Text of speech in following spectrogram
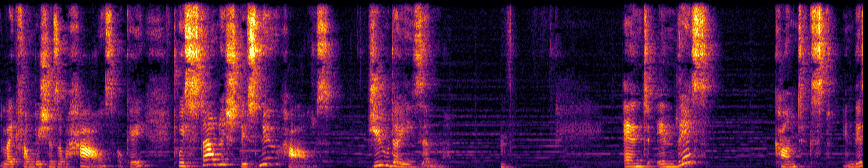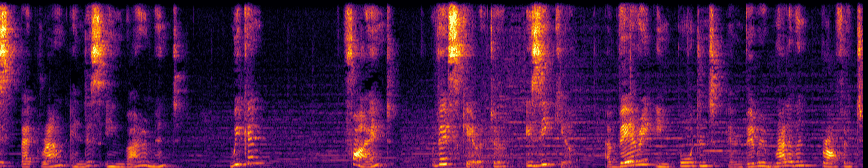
like foundations of a house, okay, to establish this new house, Judaism. And in this context, in this background, in this environment, we can find this character, Ezekiel, a very important and very relevant prophet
